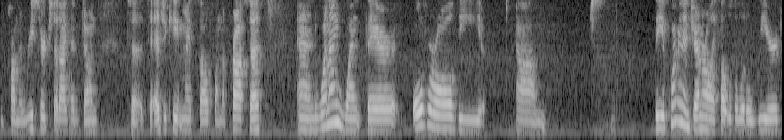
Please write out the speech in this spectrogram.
upon the research that I had done to, to educate myself on the process. And when I went there, overall, the um, just the appointment in general, I felt was a little weird.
